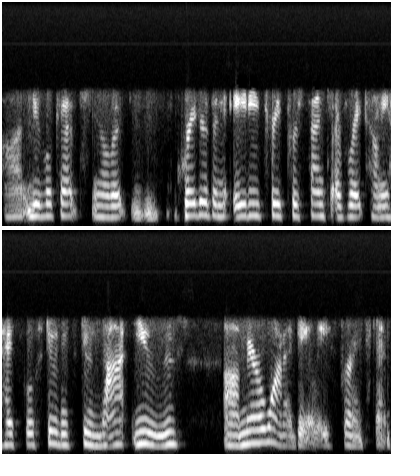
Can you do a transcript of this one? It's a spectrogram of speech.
uh, you look at, you know, that greater than 83% of Wright County high school students do not use uh, marijuana daily, for instance.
